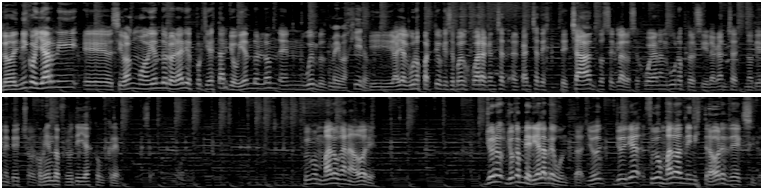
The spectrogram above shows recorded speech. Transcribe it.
lo de Nico Yarri, eh, si van moviendo el horario es porque va a estar lloviendo en, Lon- en Wimbledon. Me imagino. Y hay algunos partidos que se pueden jugar a cancha, a cancha te- techada, entonces claro, se juegan algunos, pero si la cancha no tiene techo, Comiendo frutillas con crema. fuimos malos ganadores. Yo, no, yo cambiaría la pregunta. Yo, yo diría, fuimos malos administradores de éxito.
